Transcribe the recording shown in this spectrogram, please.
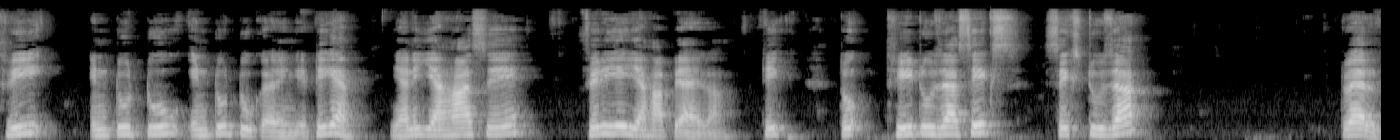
three into two into two करेंगे, ठीक है? यानी यहाँ से फिर ये यहाँ पे आएगा, ठीक? तो थ्री टू ज़ा सिक्स सिक्स टू ज़ा ट्वेल्व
